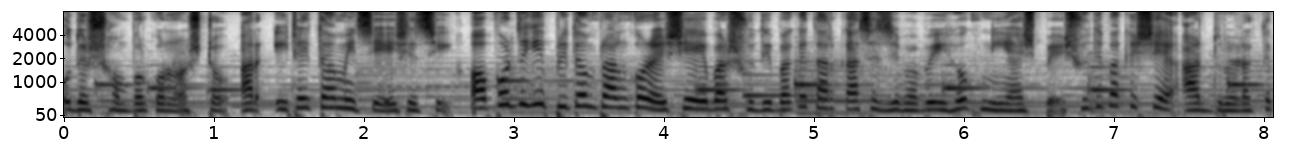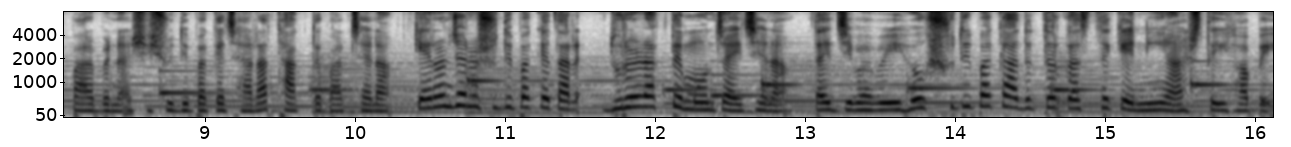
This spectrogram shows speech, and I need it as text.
ওদের সম্পর্ক নষ্ট। আর এটাই তো আমি চেয়ে এসেছি। অপরদিকে প্রীতম প্রাণ করে সে এবার সুদীপাকে তার কাছে যেভাবেই হোক নিয়ে আসবে। সুদীপাকে সে আর দূরে রাখতে পারবে না, সে সুদীপাকে ছাড়া থাকতে পারছে না। কেন যেন সুদীপাকে তার দূরে রাখতে মন চাইছে না। তাই যেভাবেই হোক সুদীপাকে আদিত্যর কাছ থেকে নিয়ে আসতেই হবে।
